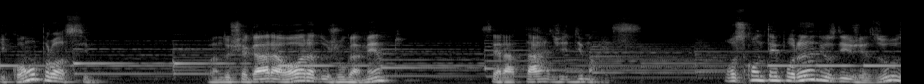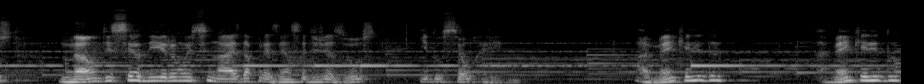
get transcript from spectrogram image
e com o próximo. Quando chegar a hora do julgamento, será tarde demais. Os contemporâneos de Jesus não discerniram os sinais da presença de Jesus e do seu reino. Amém, querida? Amém, querido?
